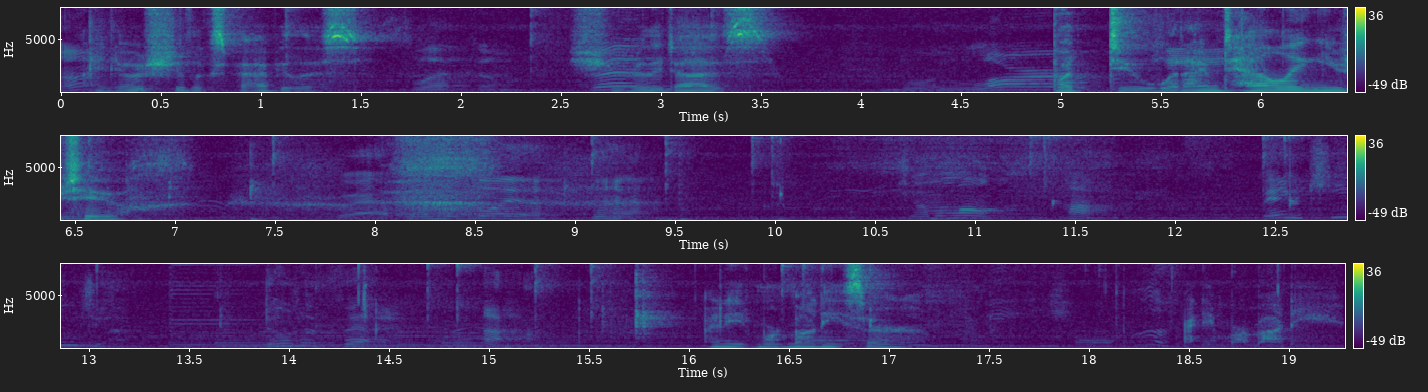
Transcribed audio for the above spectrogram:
I know she looks fabulous. She really does. But do what I'm telling you to. More money, sir. I need more money.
